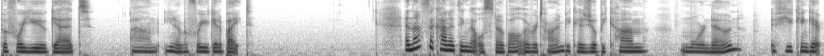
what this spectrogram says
before you get, um, you know, before you get a bite? And that's the kind of thing that will snowball over time because you'll become more known if you can get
